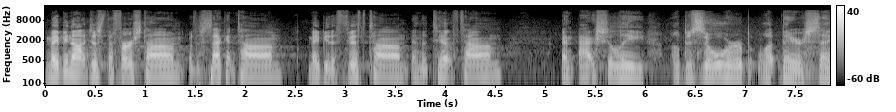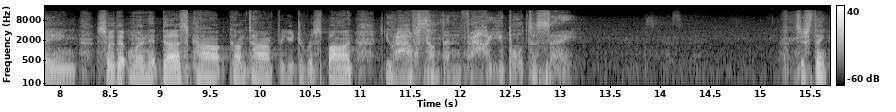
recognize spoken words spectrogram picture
Maybe not just the first time or the second time, maybe the fifth time and the tenth time and actually absorb what they are saying so that when it does come, time for you to respond, you have something valuable to say. Just think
